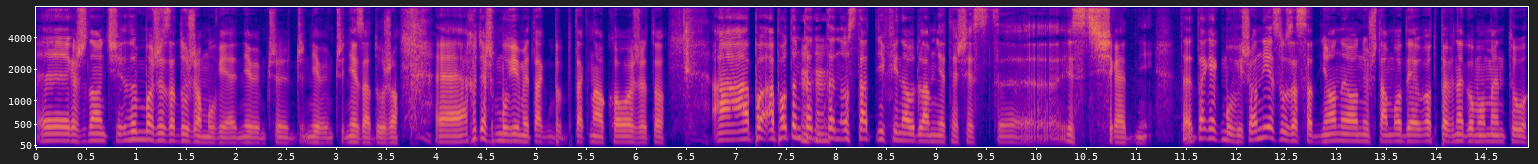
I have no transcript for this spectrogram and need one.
e, rżnąć, no może za dużo mówię, nie wiem czy, czy nie wiem, czy nie za dużo, e, chociaż mówimy tak, tak naokoło, że to... A, a, a potem ten, mhm. ten ostatni finał dla mnie też jest, e, jest średni. tak jak mówisz, on jest uzasadniony, on już tam od, od pewnego momentu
